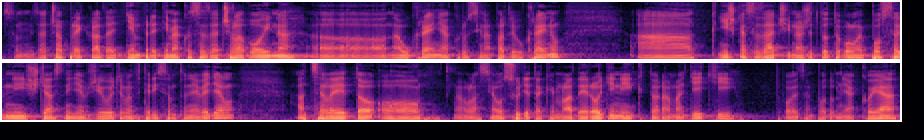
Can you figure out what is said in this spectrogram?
som začal prekladať deň predtým, ako sa začala vojna uh, na Ukrajine, ako Rusi napadli Ukrajinu. A knižka sa začína, že toto bol môj posledný šťastný deň v živote, len vtedy som to nevedel. A celé je to o vlastne osude také mladej rodiny, ktorá má deti, povedzme podobne ako ja,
